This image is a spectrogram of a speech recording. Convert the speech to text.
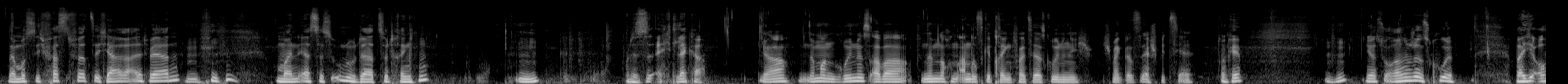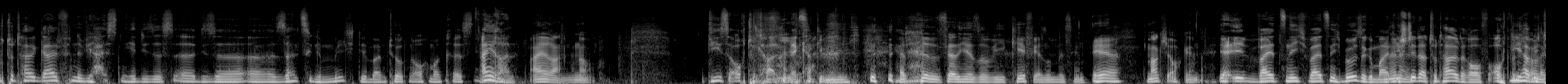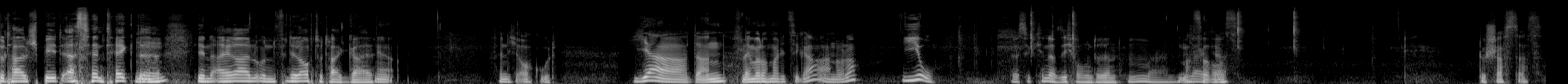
da musste ich fast 40 Jahre alt werden, um mein erstes Uno da zu trinken. Mhm. Und es ist echt lecker. Ja, nimm mal ein grünes, aber nimm noch ein anderes Getränk, falls dir das grüne nicht schmeckt. Das ist sehr speziell. Okay. Mhm. Ja, das Orange ist cool. Weil ich auch total geil finde, wie heißt denn hier dieses, äh, diese äh, salzige Milch, die du beim Türken auch immer kriegst? Ayran. Ayran, genau. Die ist auch total lecker. Milch. ja, das ist ja hier so wie Kefir so ein bisschen. Ja. Mag ich auch gerne. Ja, war jetzt nicht, war jetzt nicht böse gemeint. Nein, ich stehe da total drauf. Auch die habe ich lecker. total spät erst entdeckt, äh, Mhm. hier in Ayran und finde den auch total geil. Ja. Finde ich auch gut. Ja, dann flammen wir doch mal die Zigarre an, oder? Jo. Da ist die Kindersicherung drin. Hm, Mann, Mach lecker. voraus. Du schaffst das.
